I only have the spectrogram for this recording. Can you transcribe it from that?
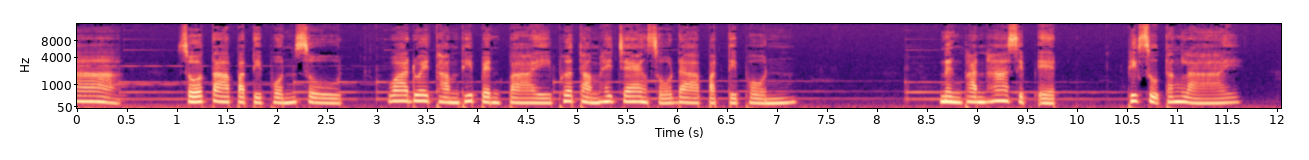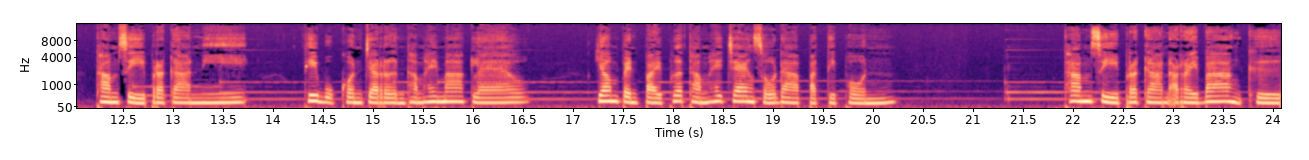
5. โสตาปฏิผลสูตร ว่าด้วยธรรมที่เป็นไปเพื่อทำให้แจ้งโสดาปฏิผล 1051 ภิกษุทั้งหลายทำสี่ประการนี้ ที่บุคคลเจริญทำให้มากแล้ว ย่อมเป็นไปเพื่อทำให้แจ้งโสดาปฏิผลทำสี่ประการอะไรบ้างคือ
